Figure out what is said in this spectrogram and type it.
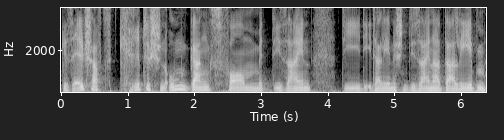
gesellschaftskritischen Umgangsform mit Design die die italienischen Designer da leben,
